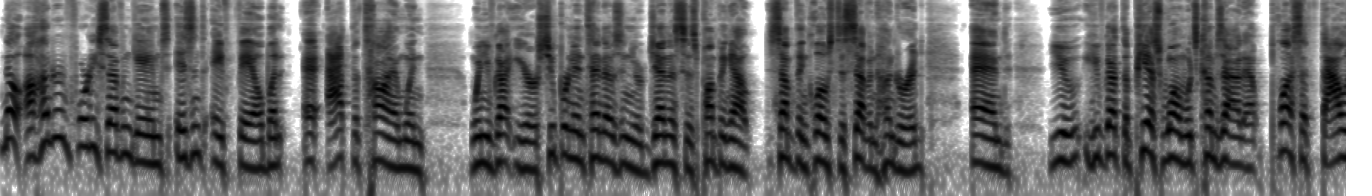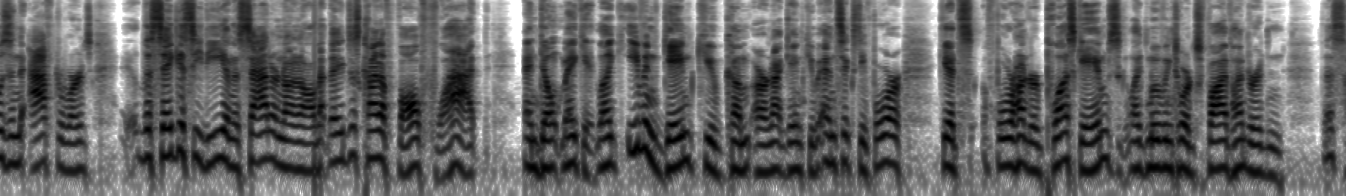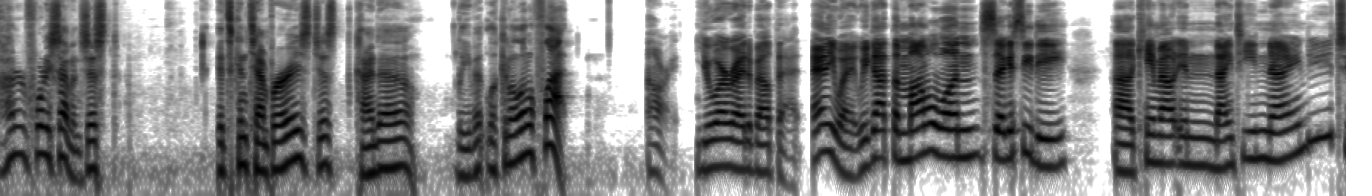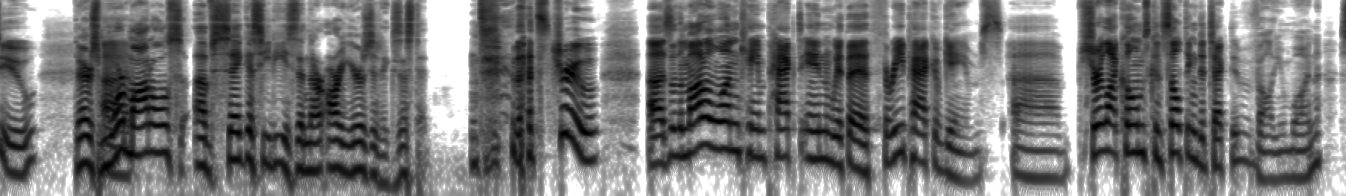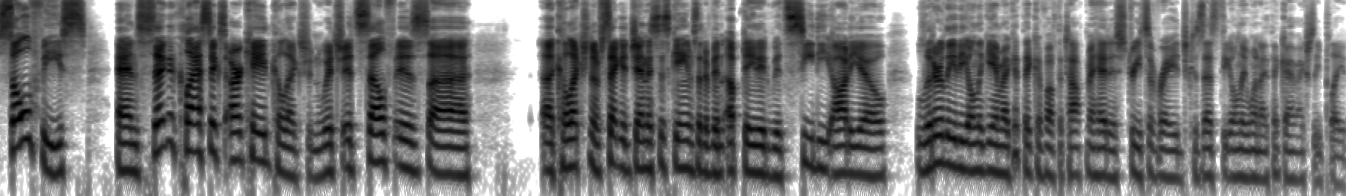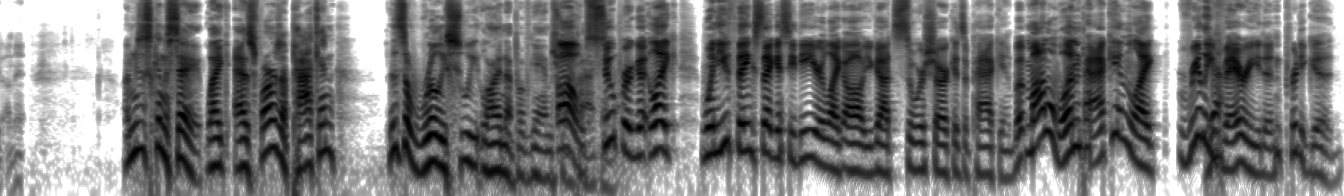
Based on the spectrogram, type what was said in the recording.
No, 147 games isn't a fail, but at the time when when you've got your Super Nintendos and your Genesis pumping out something close to 700, and you you've got the PS1 which comes out at plus a thousand afterwards, the Sega CD and the Saturn and all that they just kind of fall flat and don't make it. Like even GameCube come or not GameCube N64 gets 400 plus games, like moving towards 500, and that's 147. It's just its contemporaries just kind of leave it looking a little flat. All right. You are right about that. Anyway, we got the Model 1 Sega CD. Uh, came out in 1992. There's more Uh, models of Sega CDs than there are years it existed. That's true. Uh, so the Model 1 came packed in with a three pack of games uh, Sherlock Holmes Consulting Detective, Volume 1, Sol-Feace, and Sega Classics Arcade Collection, which itself is uh, a collection of Sega Genesis games that have been updated with CD audio. Literally, the only game I can think of off the top of my head is Streets of Rage, because that's the only one I think I've actually played on it. I'm just gonna say, like, as far as a packing, this is a really sweet lineup of games. For Oh, pack-in. super good. Like when you think Sega CD, you're like, oh, you got Sewer Shark as a pack in. But Model 1 pack in, like, really Yeah. varied and pretty good.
